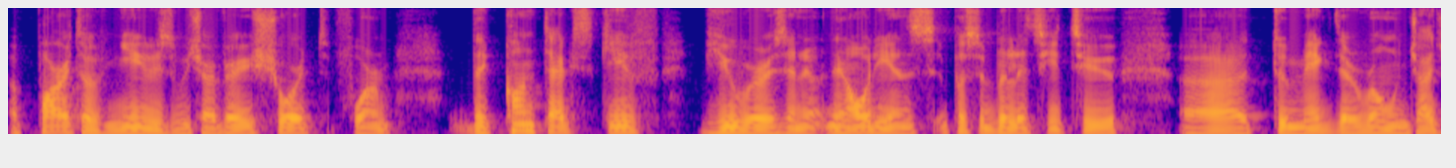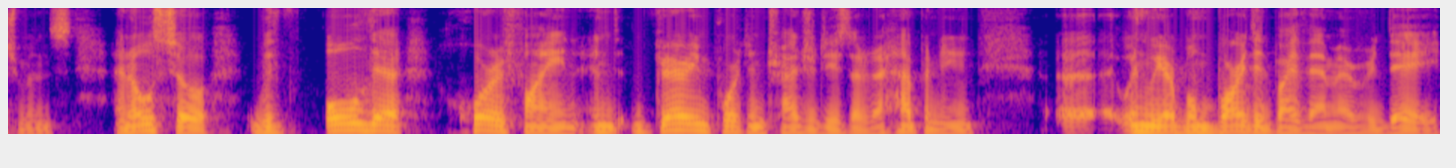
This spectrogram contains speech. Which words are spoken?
a part of news which are very short form. The context give viewers and an audience possibility to uh, to make their own judgments, and also with all the horrifying and very important tragedies that are happening uh, when we are bombarded by them every day.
